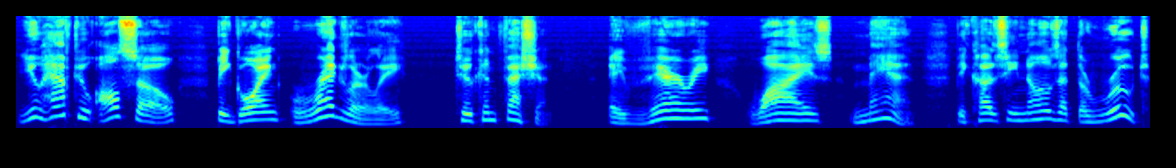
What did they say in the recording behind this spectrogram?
you have to also be going regularly to confession. A very wise man because he knows at the root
